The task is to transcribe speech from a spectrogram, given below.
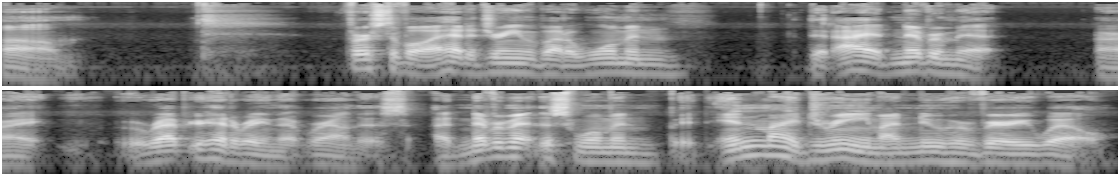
um, first of all, I had a dream about a woman that I had never met. All right, wrap your head around this. I'd never met this woman, but in my dream, I knew her very well.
